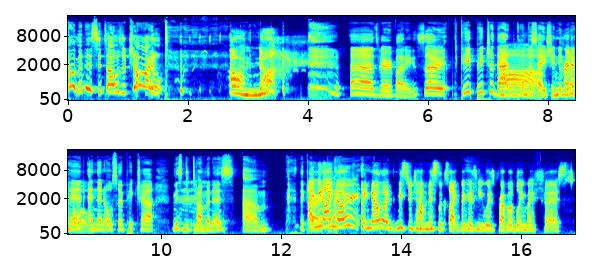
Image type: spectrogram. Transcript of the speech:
Tumminus since I was a child." oh no. Uh, it's very funny. So keep picture that Ah, conversation in your head, and then also picture Mr. Mm. Tumminus, um, the I mean, I know, I know what Mr. Tumnus looks like because he was probably my first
